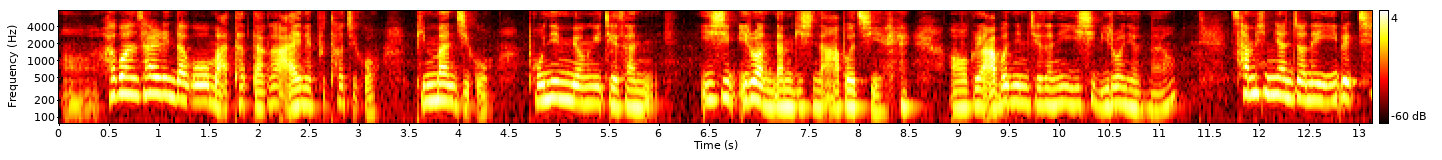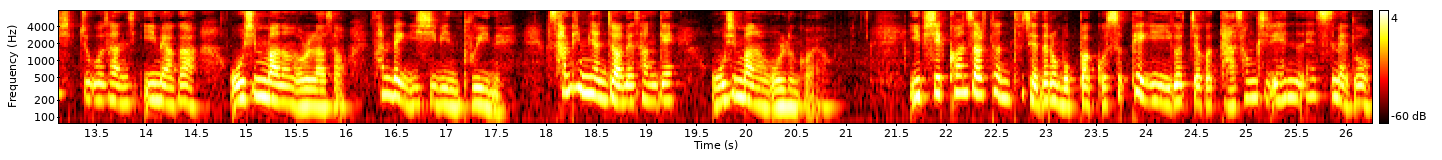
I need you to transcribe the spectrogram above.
어, 학원 살린다고 맡았다가 IMF 터지고 빚만 지고 본인 명의 재산 21원 남기신 아버지의 어 그래 아버님 재산이 21원이었나요? 30년 전에 270 주고 산 임야가 50만 원 올라서 320인 부인에 30년 전에 산 게 50만 원 오른 거예요. 입시 컨설턴트 제대로 못 받고 스펙이 이것저것 다 성실히 했, 했음에도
